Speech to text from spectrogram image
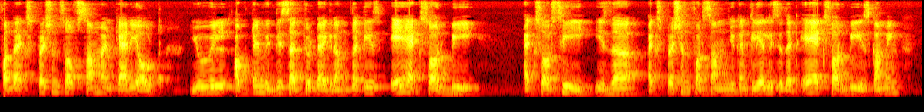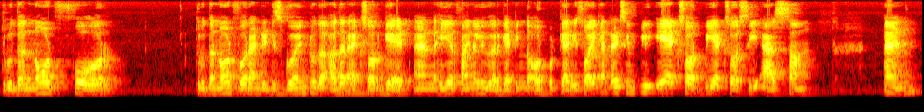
for the expressions of sum and carry out you will obtain with this circuit diagram. That is a xor b xor c is the expression for sum. You can clearly see that a xor b is coming through the node 4 through the node 4 and it is going to the other XOR gate and here finally we are getting the output carry. So I can write simply A XOR B XOR C as sum and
